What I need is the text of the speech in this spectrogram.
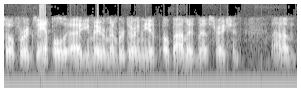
So, for example, uh, you may remember during the Obama administration. Um,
